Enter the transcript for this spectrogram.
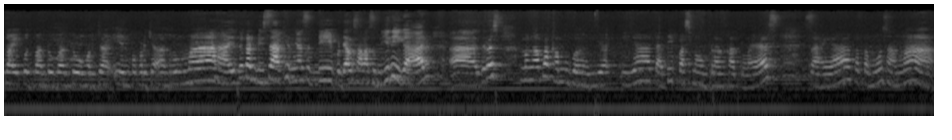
nggak ikut bantu-bantu ngerjain pekerjaan rumah. Nah, itu kan bisa akhirnya sedih, padahal salah sendiri kan. Ah, terus mengapa kamu bahagia? Iya, tadi pas mau berangkat les, saya ketemu sama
